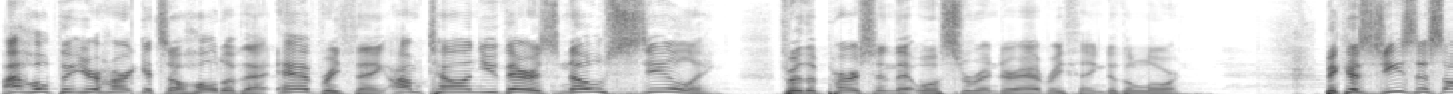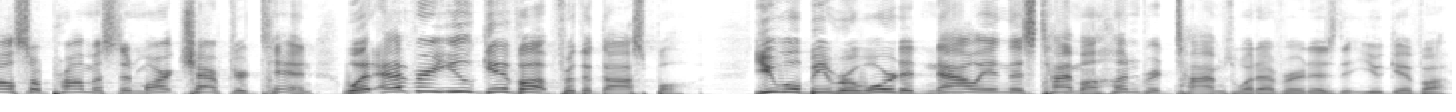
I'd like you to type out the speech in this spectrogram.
I hope that your heart gets a hold of that. Everything. I'm telling you, there is no ceiling for the person that will surrender everything to the Lord. Because Jesus also promised in Mark chapter 10 whatever you give up for the gospel, you will be rewarded now in this time a hundred times whatever it is that you give up.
